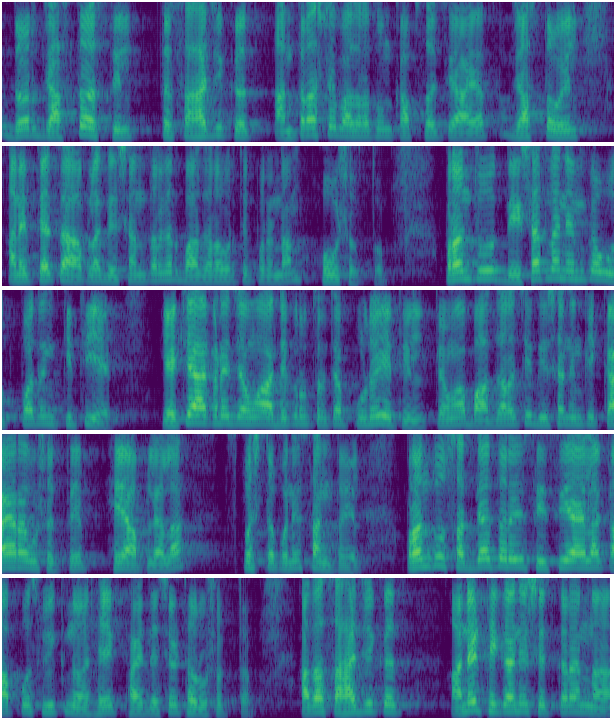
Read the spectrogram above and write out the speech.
दर जास्त असतील तर साहजिकच आंतरराष्ट्रीय बाजारातून कापसाची आयात जास्त होईल आणि त्याचा आपल्या देशांतर्गत बाजारावरती परिणाम होऊ शकतो. परंतु देशातलं नेमकं उत्पादन किती आहे याचे आकडे जेव्हा अधिकृतरित्या पुढे येतील तेव्हा बाजाराची दिशा नेमकी काय राहू शकते हे आपल्याला स्पष्टपणे सांगता येईल. परंतु सध्या तरी सी सी आयला कापूस विकणं हे एक फायदेशीर ठरू शकतं. आता साहजिकच अनेक ठिकाणी शेतकऱ्यांना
